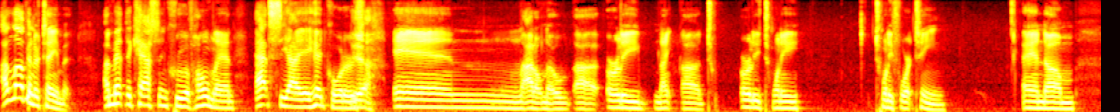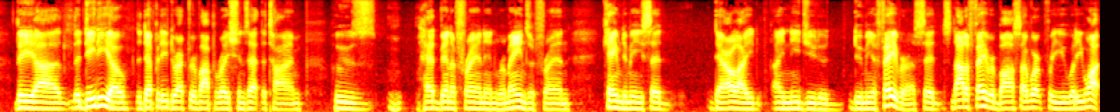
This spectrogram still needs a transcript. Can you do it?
I love entertainment. I met the cast and crew of Homeland at CIA headquarters Yeah. in I don't know uh, early uh, t- early 20, 2014, and um, the uh, the DDO, the deputy director of operations at the time, who's had been a friend and remains a friend, came to me said, "Darrell, I I need you to do me a favor." I said, "It's not a favor, boss. I work for you. What do you want?"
